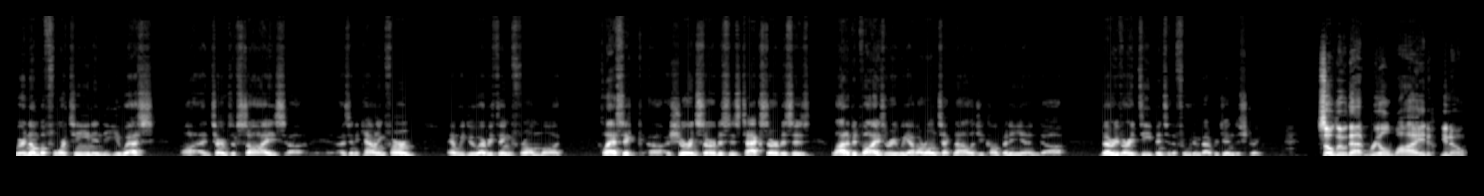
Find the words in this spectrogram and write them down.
We're number 14 in the US uh, in terms of size uh, as an accounting firm, and we do everything from uh, classic uh, assurance services, tax services, a lot of advisory. We have our own technology company and uh, very, very deep into the food and beverage industry. So, Lou, that real wide, you know,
